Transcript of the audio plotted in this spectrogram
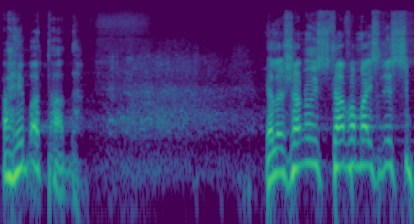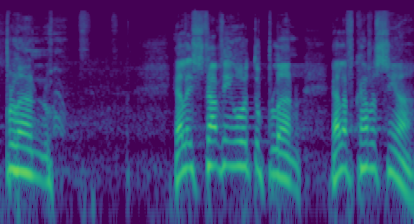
arrebatada. Ela já não estava mais nesse plano. Ela estava em outro plano. Ela ficava assim, ó.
